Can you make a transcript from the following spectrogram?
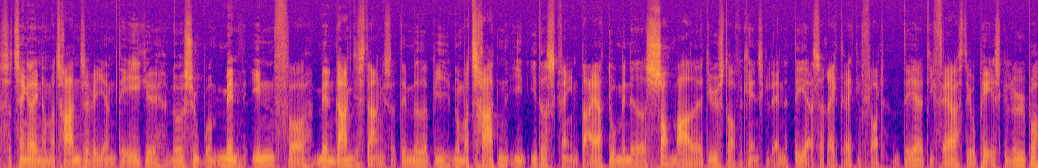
så tænker jeg, at nummer 13 til VM, det er ikke noget super. Men inden for mellem langdistancer, det med at blive nummer 13 i en idrætsgren, der er domineret så meget af de østafrikanske lande, det er altså rigtig, rigtig flot. Det er de færreste europæiske løber,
